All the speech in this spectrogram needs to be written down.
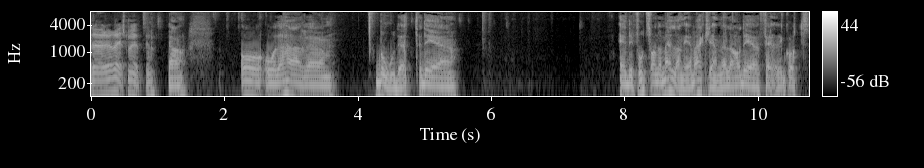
då hade jag rest mig upp, ja. Ja. Och, och det här eh, bordet, det är det fortfarande mellan er verkligen? Eller har det gått,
